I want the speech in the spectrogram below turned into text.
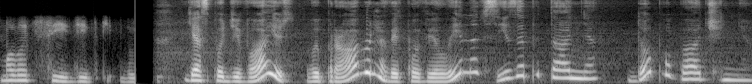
Молодці, дітки, Я сподіваюсь, ви правильно відповіли на всі запитання. До побачення!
